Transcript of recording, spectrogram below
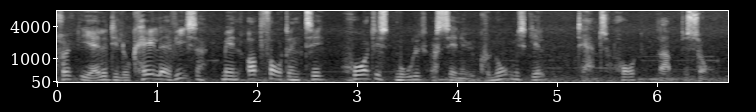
trykt i alle de lokale aviser, med en opfordring til hurtigst muligt at sende økonomisk hjælp til hans hårdt ramte sorg.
